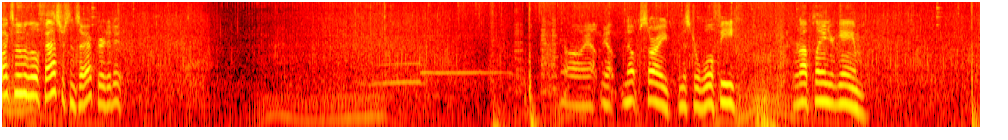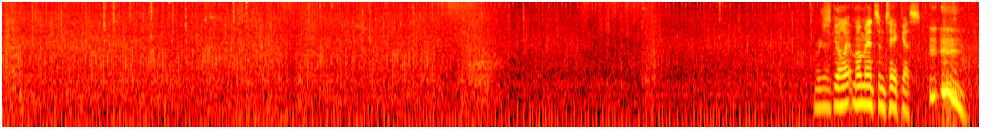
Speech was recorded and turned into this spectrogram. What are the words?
Bike's moving a little faster since I upgraded it. Oh, yep, yep. Nope, sorry, Mr. Wolfie. We're not playing your game. We're just gonna let momentum take us.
